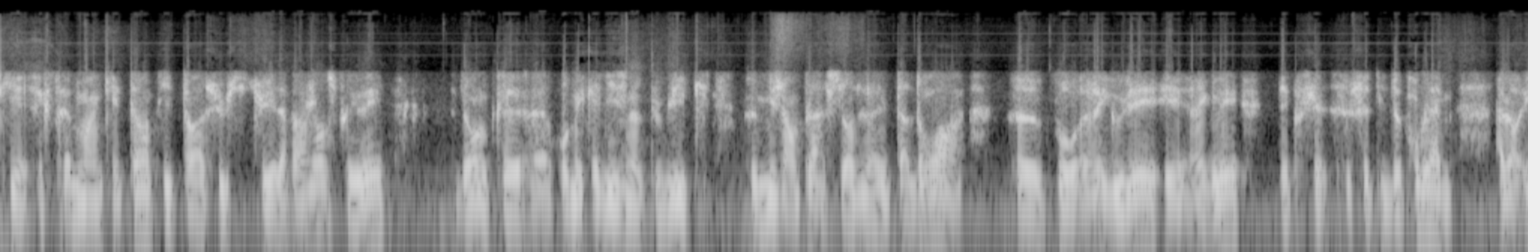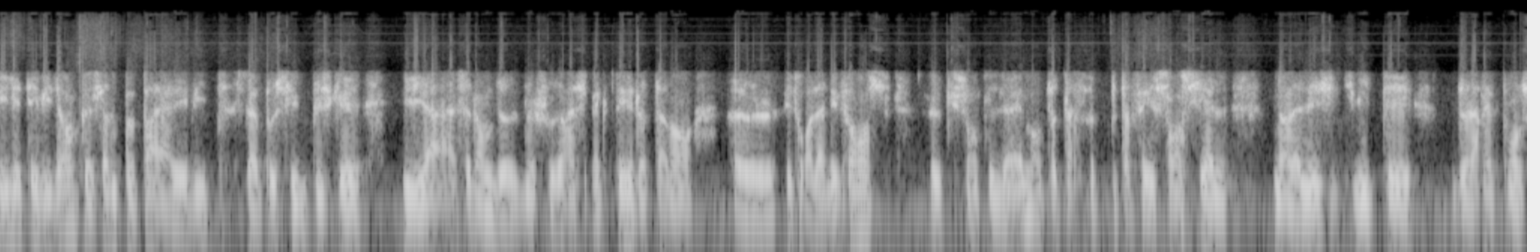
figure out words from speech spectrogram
qui est extrêmement inquiétante, qui tend à substituer la vengeance privée donc au mécanisme public mis en place dans un état de droit euh, pour réguler et régler ce, type de problème. Alors, il est évident que ça ne peut pas aller vite. C'est impossible puisque il y a un certain nombre de, de choses à respecter, notamment euh, les droits de la défense, euh, qui sont des éléments tout à, fait, tout à fait essentiels dans la légitimité de la réponse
